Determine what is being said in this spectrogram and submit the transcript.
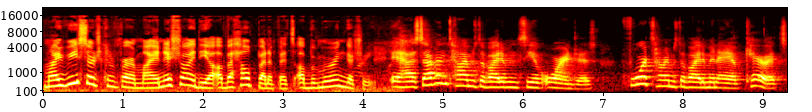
My research confirmed my initial idea of the health benefits of the moringa tree. It has seven times the vitamin C of oranges, four times the vitamin A of carrots,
